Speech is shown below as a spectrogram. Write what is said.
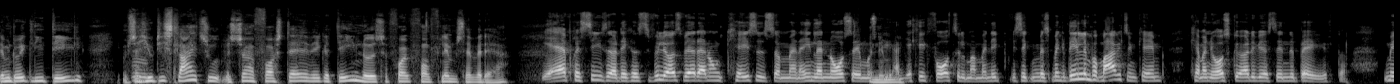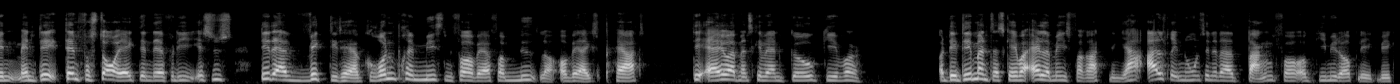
dem vil du ikke lige dele, jamen så mm. hiv de slides ud, men sørg for stadigvæk at dele noget, så folk får en fornemmelse af, hvad det er. Ja, præcis, og det kan selvfølgelig også være, at der er nogle cases, som man af en eller anden årsag måske, Jamen. jeg kan ikke forestille mig, men ikke, hvis, ikke, hvis man kan dele dem på Marketing Camp, kan man jo også gøre det ved at sende det bagefter. Men, men det, den forstår jeg ikke, den der, fordi jeg synes, det der er vigtigt her, grundpræmissen for at være formidler og være ekspert, det er jo, at man skal være en go-giver. Og det er det, man der skaber allermest forretning. Jeg har aldrig nogensinde været bange for at give mit oplæg væk.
